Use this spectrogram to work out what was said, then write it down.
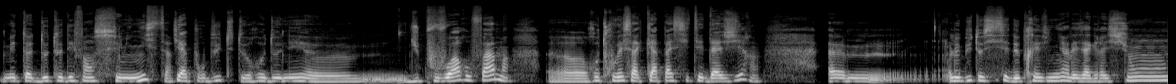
méthode d'autodéfense féministe qui a pour but de redonner euh, du pouvoir aux femmes, euh, retrouver sa capacité d'agir. le but aussi, c'est de prévenir les agressions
